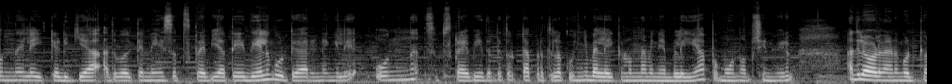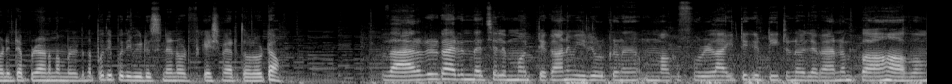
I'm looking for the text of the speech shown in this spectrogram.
ഒന്ന് ലൈക്ക് അടിക്കുക. അതുപോലെ തന്നെ സബ്സ്ക്രൈബ് ചെയ്യാത്ത ഏതെങ്കിലും കൂട്ടുകാരുണ്ടെങ്കിൽ ഒന്ന് സബ്സ്ക്രൈബ് ചെയ്തിട്ട് തൊട്ടപ്പുറത്തുള്ള കുഞ്ഞ് ഒന്ന് എനേബിൾ ചെയ്യുക. അപ്പോൾ മൂന്ന് ഓപ്ഷൻ വരും. അതിലോളം വേണം കൊടുക്കാൻ വേണ്ടിയിട്ട് എപ്പോഴാണ് നമ്മളിടുന്ന പുതിയ പുതിയ വീഡിയോസിന്റെ നോട്ടിഫിക്കേഷൻ വരത്തുള്ളൂ കേട്ടോ വേറൊരു കാര്യം എന്താ ഉമ്മ ഒറ്റക്കാണ് വീഡിയോ എടുക്കണത്. ഉമ്മക്ക് ഫുള്ളായിട്ട് കിട്ടിയിട്ടുണ്ടാവില്ല. കാരണം പാവം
